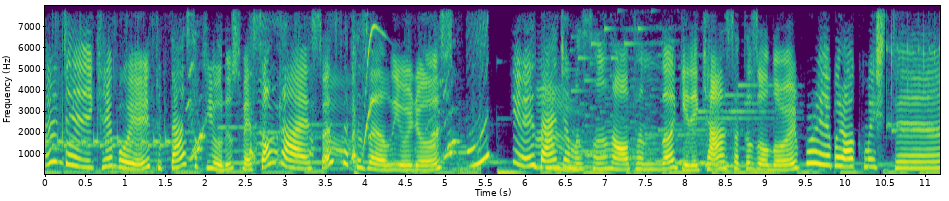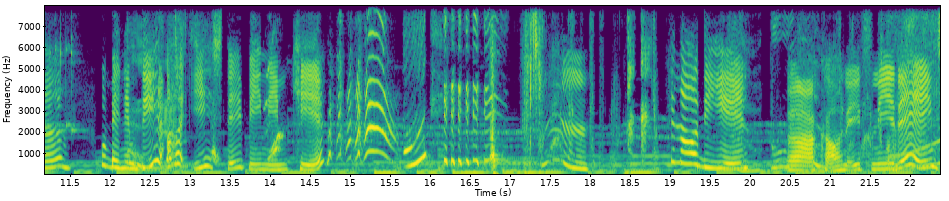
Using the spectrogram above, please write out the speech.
Öncelikle boyayı tüpten sıkıyoruz ve sonra ise sakızı alıyoruz. Evet bence masanın altında gereken sakız olur. Buraya bırakmıştım. Bu benim değil. Aha işte benimki. Fena değil. Ah kahretsin iğrenç.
